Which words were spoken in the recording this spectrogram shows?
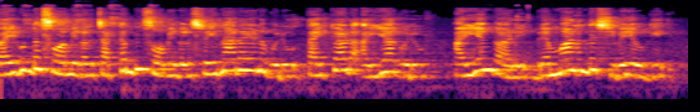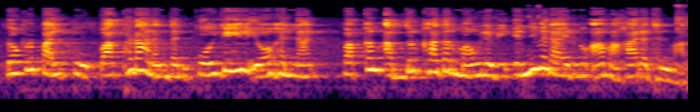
വൈകുണ്ഠസ്വാമികൾ ചട്ടമ്പി സ്വാമികൾ ശ്രീനാരായണ ഗുരു തൈക്കാട് അയ്യാഗുരു അയ്യങ്കാളി ബ്രഹ്മാനന്ദ ശിവയോഗി ഡോക്ടർ പൽപ്പു വാഗ്ഭടാനന്ദൻ പോയ്കയിൽ യോഹന്നാൻ വക്കം അബ്ദുൽ ഖാദർ മൗലവി എന്നിവരായിരുന്നു ആ മഹാരഥന്മാർ.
